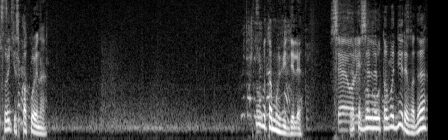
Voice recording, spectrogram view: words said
стойте спокойно. Что вы там увидели? Это было у того дерева, да?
